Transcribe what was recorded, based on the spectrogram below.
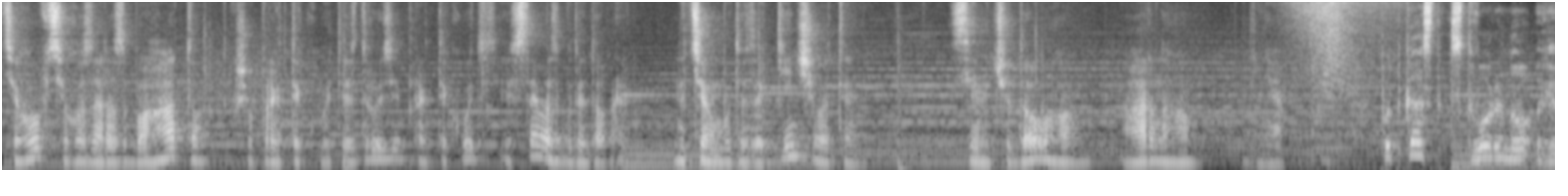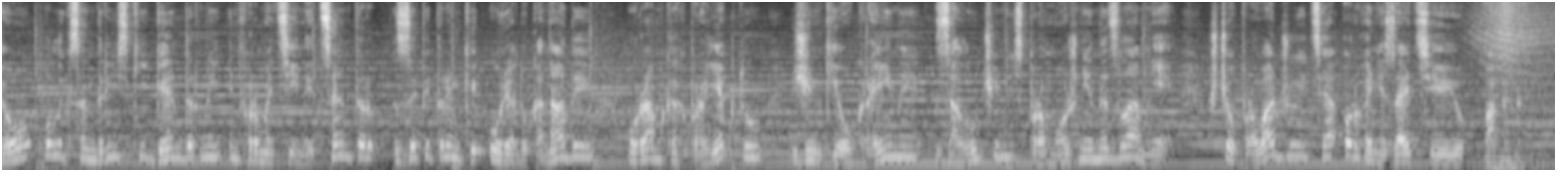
Цього всього зараз багато, так що практикуйтесь, друзі, практикуйтесь, і все у вас буде добре. На цьому буду закінчувати. Всім чудового, гарного дня! Подкаст створено ГО Олександрійський гендерний інформаційний центр за підтримки уряду Канади у рамках проєкту Жінки України залучені спроможні незламні, що впроваджується організацією ПАКТ.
